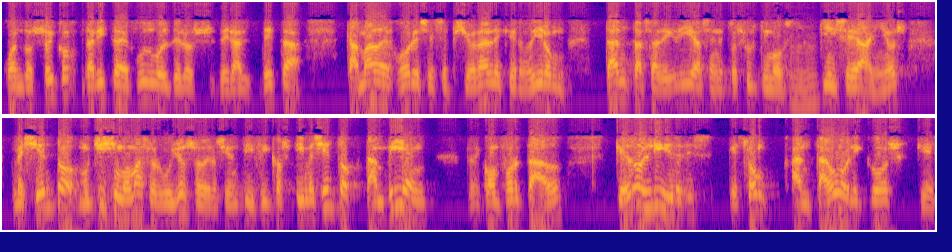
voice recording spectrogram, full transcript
cuando soy comentarista de fútbol de, los, de, la, de esta camada de jugadores excepcionales que nos dieron tantas alegrías en estos últimos 15 años, me siento muchísimo más orgulloso de los científicos y me siento también reconfortado que dos líderes que son antagónicos, que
